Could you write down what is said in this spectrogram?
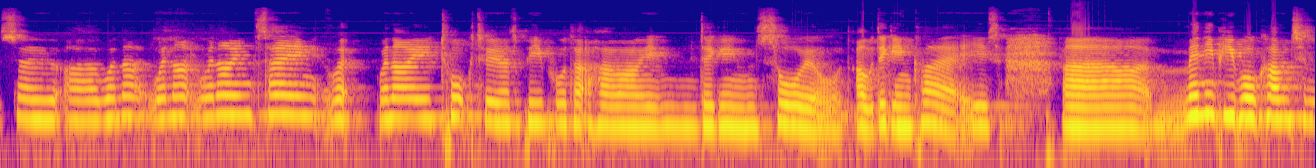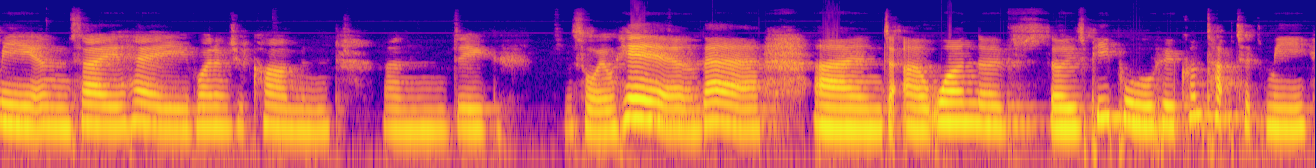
So uh, when I when I when I'm saying wh- when I talk to other people that how I'm digging soil, oh digging clays, uh, many people come to me and say, "Hey, why don't you come and, and dig soil here and there?" And uh, one of those people who contacted me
